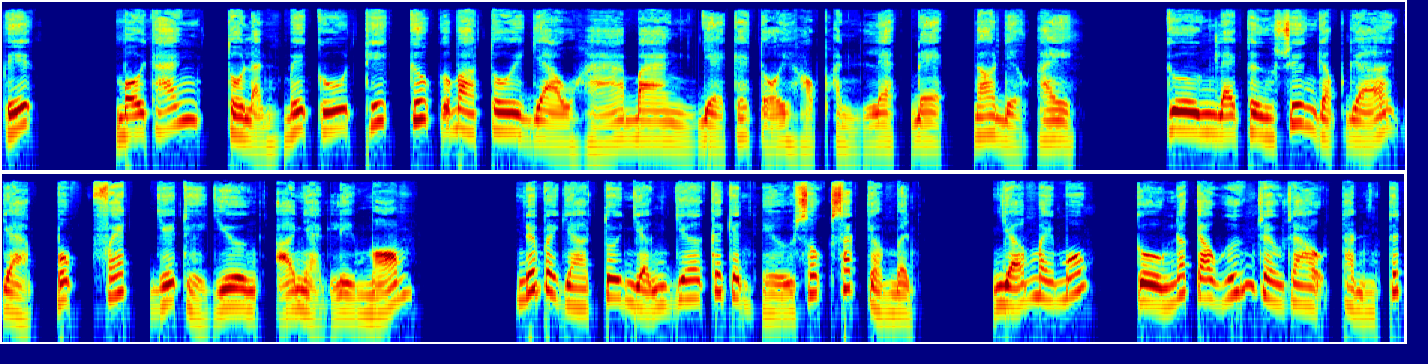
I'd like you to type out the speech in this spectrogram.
biết. Mỗi tháng tôi lạnh mấy cú thiết cước của ba tôi vào hạ bàn về cái tội học hành lẹt đẹt, nó đều hay. Cường lại thường xuyên gặp gỡ và bốc phét với thừa Dương ở nhà liên móm. Nếu bây giờ tôi nhận dơ cái danh hiệu xuất sắc cho mình, nhỡ may mốt Cường nó cao hứng rêu rao thành tích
